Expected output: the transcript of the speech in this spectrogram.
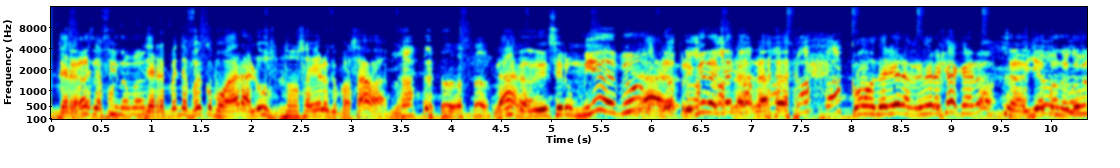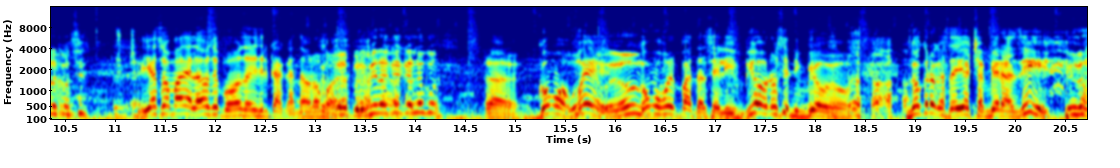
De repente, así fue, nomás. de repente fue como dar a luz, no sabía lo que pasaba. Puta, Claro. Debe ser un miedo, pe. Claro. La primera caca. La- la- ¿Cómo salió la primera caca, no? O sea, ya cuando cobras con. Ya son más de las 12, podemos decir caca, no, no La jodas. primera caca, loco. Claro. ¿Cómo Puta, fue? weón. ¿Cómo fue el pata? ¿Se limpió o no se limpió, weón? No creo que se iba a chambear así. No.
